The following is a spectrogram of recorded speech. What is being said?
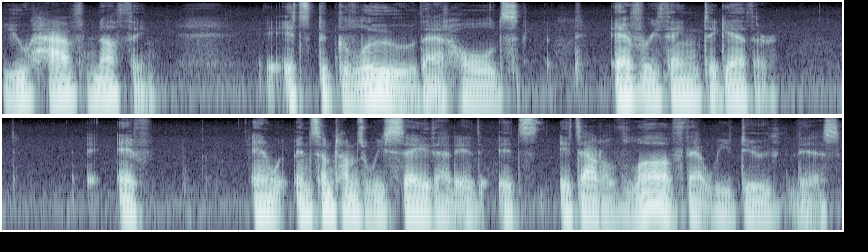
you have nothing. It's the glue that holds everything together. If and and sometimes we say that it, it's it's out of love that we do this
